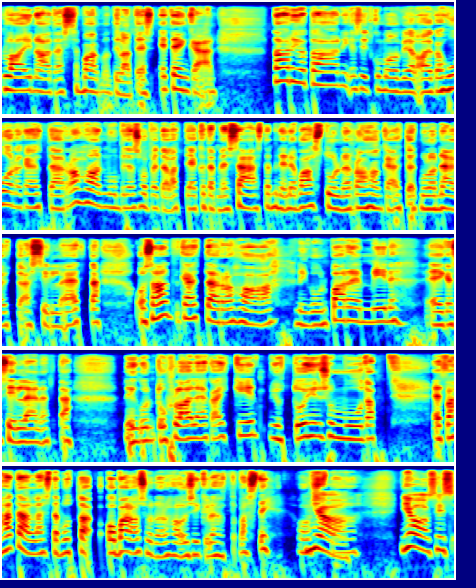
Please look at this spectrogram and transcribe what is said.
lainaa tässä maailmantilanteessa etenkään tarjotaan. Ja sitten kun mä oon vielä aika huono käyttää rahaa, niin mun pitäisi opetella, tiedätkö, tämmöinen säästäminen ja vastuullinen rahan käyttö, että mulla on näyttää silleen, että osaan käyttää rahaa niin kuin paremmin, eikä silleen, että niin kuin tuhlailee kaikkiin juttuihin sun muuta. Että vähän tällaista, mutta oman asunnon haluaisin kyllä ehdottomasti ostaa. Joo, Joo siis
